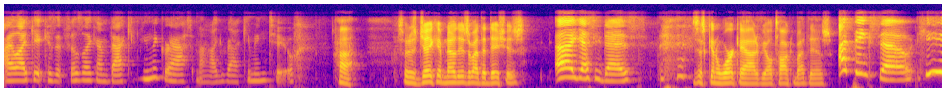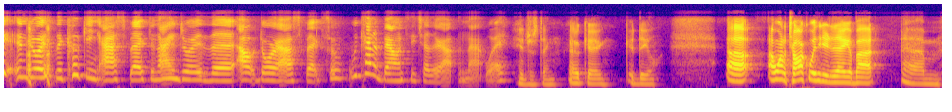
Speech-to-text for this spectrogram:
I like it because it feels like I'm vacuuming the grass, and I like vacuuming too. Huh. So, does Jacob know this about the dishes? Uh, yes, he does. Is this going to work out? Have y'all talked about this? I think so. He enjoys the cooking aspect, and I enjoy the outdoor aspect, so we kind of balance each other out in that way. Interesting. Okay, good deal. Uh, I want to talk with you today about um,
